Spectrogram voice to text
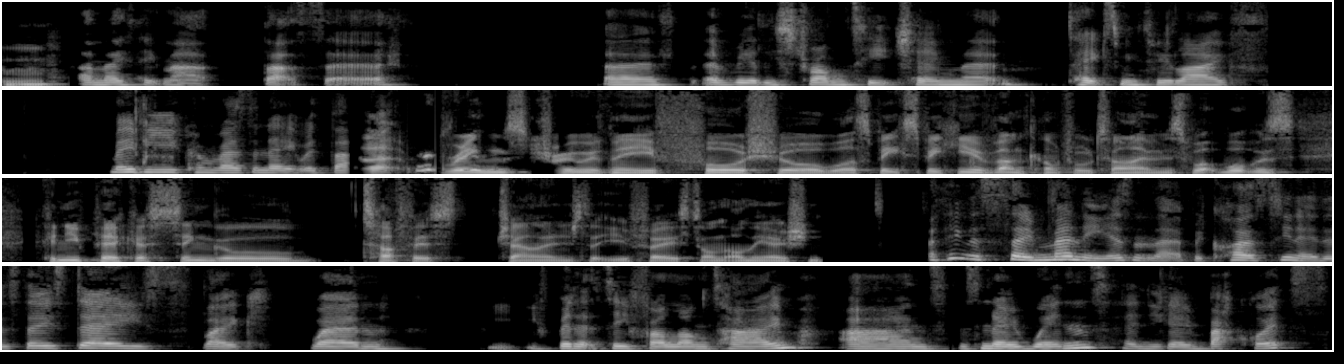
Mm. And I think that that's a, a, a really strong teaching that takes me through life. Maybe you can resonate with that. That rings true with me for sure. Well, speak, speaking of uncomfortable times, what what was? Can you pick a single toughest challenge that you faced on on the ocean? I think there's so many, isn't there? Because you know, there's those days like when you've been at sea for a long time and there's no wind and you're going backwards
